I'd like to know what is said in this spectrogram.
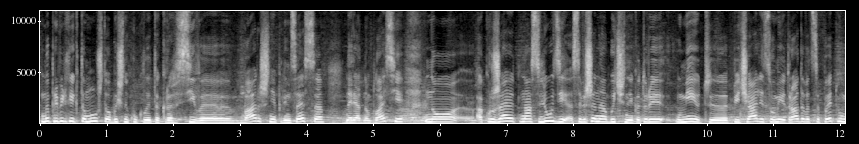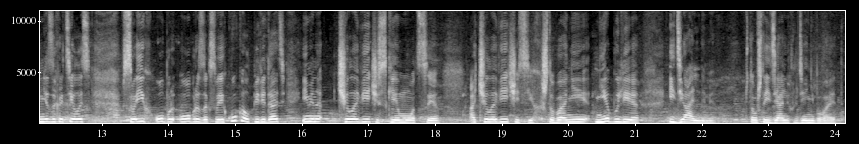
мы привыкли к тому, что обычно кукла – это красивая барышня, принцесса в нарядном платье, но окружают нас люди совершенно обычные, которые умеют э, печалиться, умеют радоваться, поэтому мне захотелось в своих образах своих кукол передать именно человеческие эмоции, очеловечить их, чтобы они не были идеальными, потому что идеальных людей не бывает.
